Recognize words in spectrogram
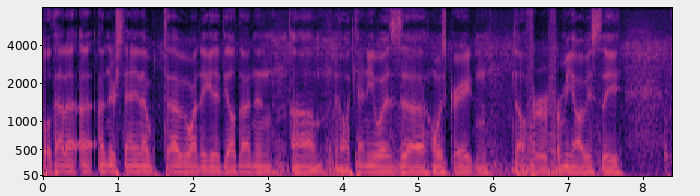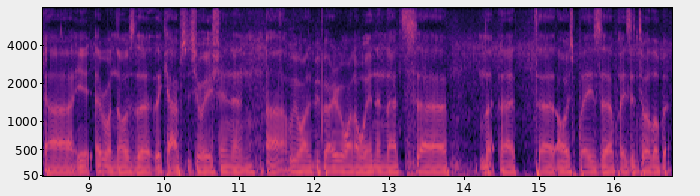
both had a, understanding that uh, we wanted to get a deal done, and um, you know Kenny was uh, was great, and you know for for me obviously. Uh, everyone knows the, the cap situation, and uh, we want to be better. We want to win, and that's uh, that always plays plays into a little bit.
